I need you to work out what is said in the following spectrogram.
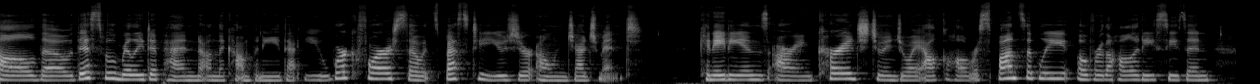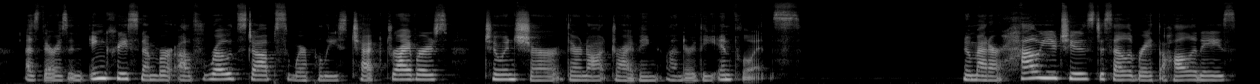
Although this will really depend on the company that you work for, so it's best to use your own judgment. Canadians are encouraged to enjoy alcohol responsibly over the holiday season, as there is an increased number of road stops where police check drivers to ensure they're not driving under the influence. No matter how you choose to celebrate the holidays,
